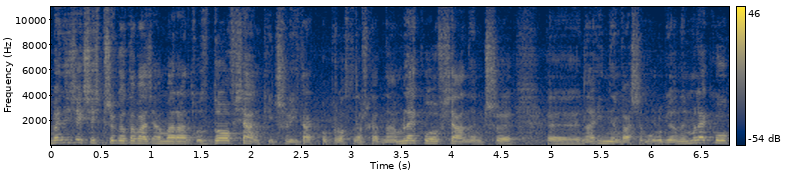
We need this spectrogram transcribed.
będziecie chcieć przygotować amarantus do owsianki, czyli tak po prostu na przykład na mleku owsianym, czy e, na innym Waszym ulubionym mleku,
